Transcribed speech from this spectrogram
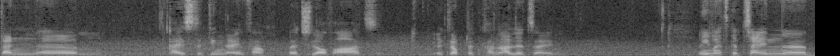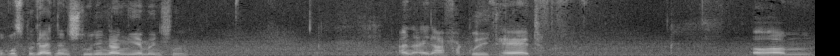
dann ähm, heißt das Ding einfach Bachelor of Arts. Ich glaube, das kann alles sein. Und jedenfalls gibt es einen äh, berufsbegleitenden Studiengang hier in München an einer Fakultät. Ähm,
